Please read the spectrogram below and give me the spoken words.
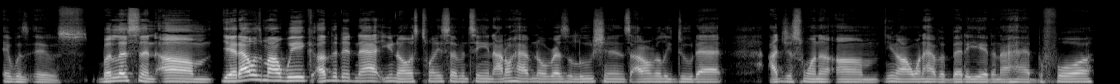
It was it was but listen, um yeah, that was my week. Other than that, you know, it's 2017. I don't have no resolutions. I don't really do that. I just want to um, you know, I want to have a better year than I had before.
